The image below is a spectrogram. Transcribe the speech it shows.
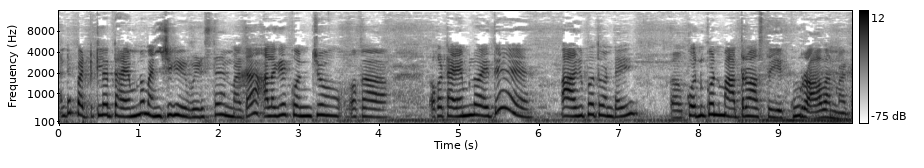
అంటే పర్టికులర్ టైంలో మంచిగా విడుస్తాయి అనమాట అలాగే కొంచెం ఒక ఒక టైంలో అయితే ఆగిపోతూ ఉంటాయి. కొన్ని కొన్ని మాత్రం వస్తాయి ఎక్కువ రావన్నమాట.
